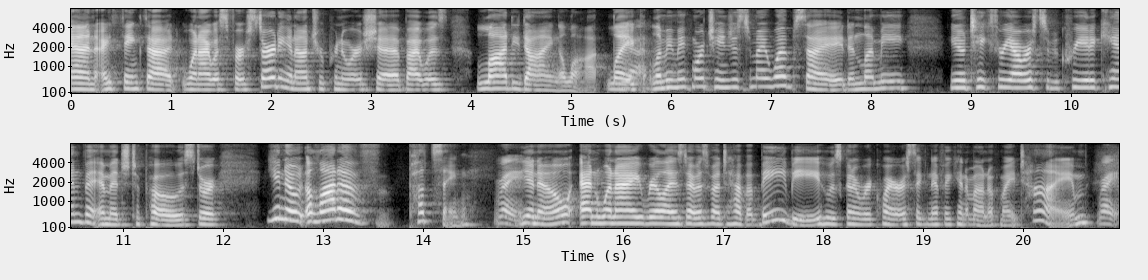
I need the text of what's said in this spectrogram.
And I think that when I was first starting in entrepreneurship, I was la di dying a lot. Like, Yeah. let me make more changes to my website and let me, you know, take three hours to create a Canva image to post or, you know, a lot of putzing. Right. You know, and when I realized I was about to have a baby who's going to require a significant amount of my time, Right.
